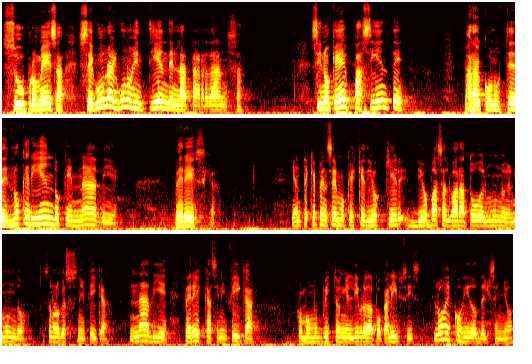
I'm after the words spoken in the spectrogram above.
su promesa, según algunos entienden la tardanza, sino que es paciente para con ustedes, no queriendo que nadie perezca. Y antes que pensemos que es que Dios quiere, Dios va a salvar a todo el mundo en el mundo, eso no es lo que eso significa. Nadie perezca significa, como hemos visto en el libro de Apocalipsis, los escogidos del Señor,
